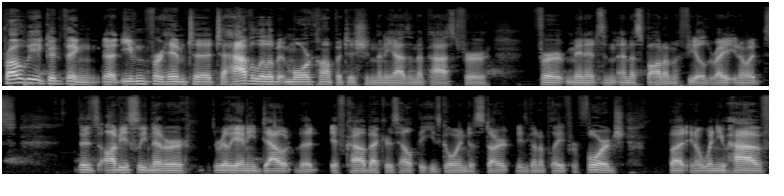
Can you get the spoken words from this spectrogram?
probably a good thing, uh, even for him to to have a little bit more competition than he has in the past for for minutes and, and a spot on the field. Right? You know, it's there's obviously never really any doubt that if Kyle Bekker's healthy, he's going to start. and He's going to play for Forge. But you know, when you have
